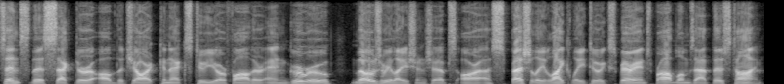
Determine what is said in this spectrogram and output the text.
Since this sector of the chart connects to your father and guru, those relationships are especially likely to experience problems at this time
